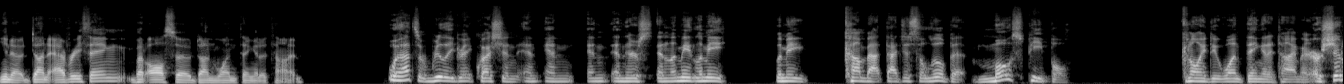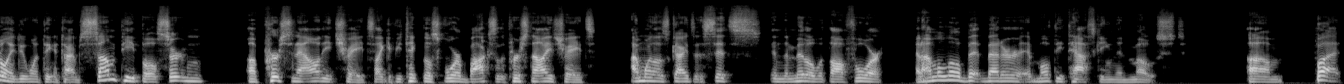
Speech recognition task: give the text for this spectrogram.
you know, done everything, but also done one thing at a time? Well, that's a really great question. And and and and there's and let me let me let me combat that just a little bit. Most people can only do one thing at a time or should only do one thing at a time. Some people, certain uh, personality traits, like if you take those four boxes of the personality traits, I'm one of those guys that sits in the middle with all four and I'm a little bit better at multitasking than most. Um, but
